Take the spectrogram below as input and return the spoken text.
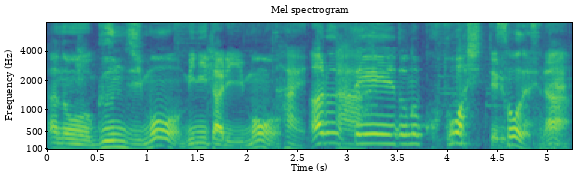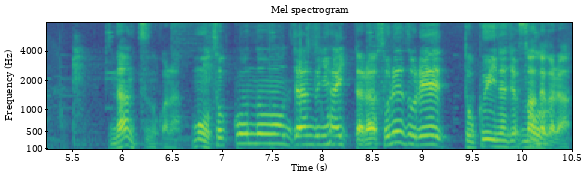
あの軍事もミニタリーも、はい。ある程度のことは知ってるみたいな、そうですね。なんつうのかな。もうそこのジャンルに入ったらそれぞれ得意なジャンまあだから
